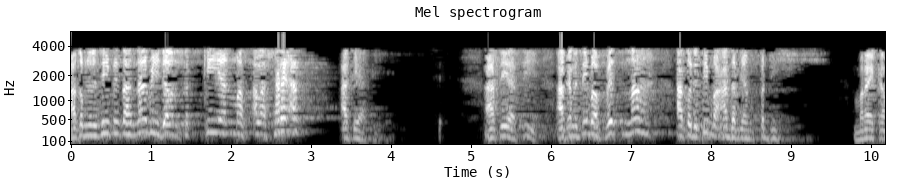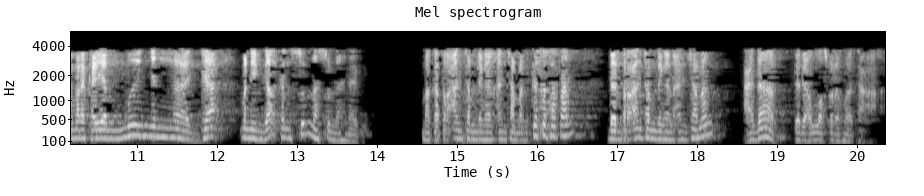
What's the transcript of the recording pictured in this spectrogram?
atau menyelisih perintah Nabi dalam sekian masalah syariat, hati-hati. Hati-hati, akan ditimpa fitnah atau ditimpa adab yang pedih. Mereka-mereka yang menyengaja meninggalkan sunnah-sunnah Nabi. Maka terancam dengan ancaman kesesatan dan terancam dengan ancaman adab dari Allah Subhanahu wa taala.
